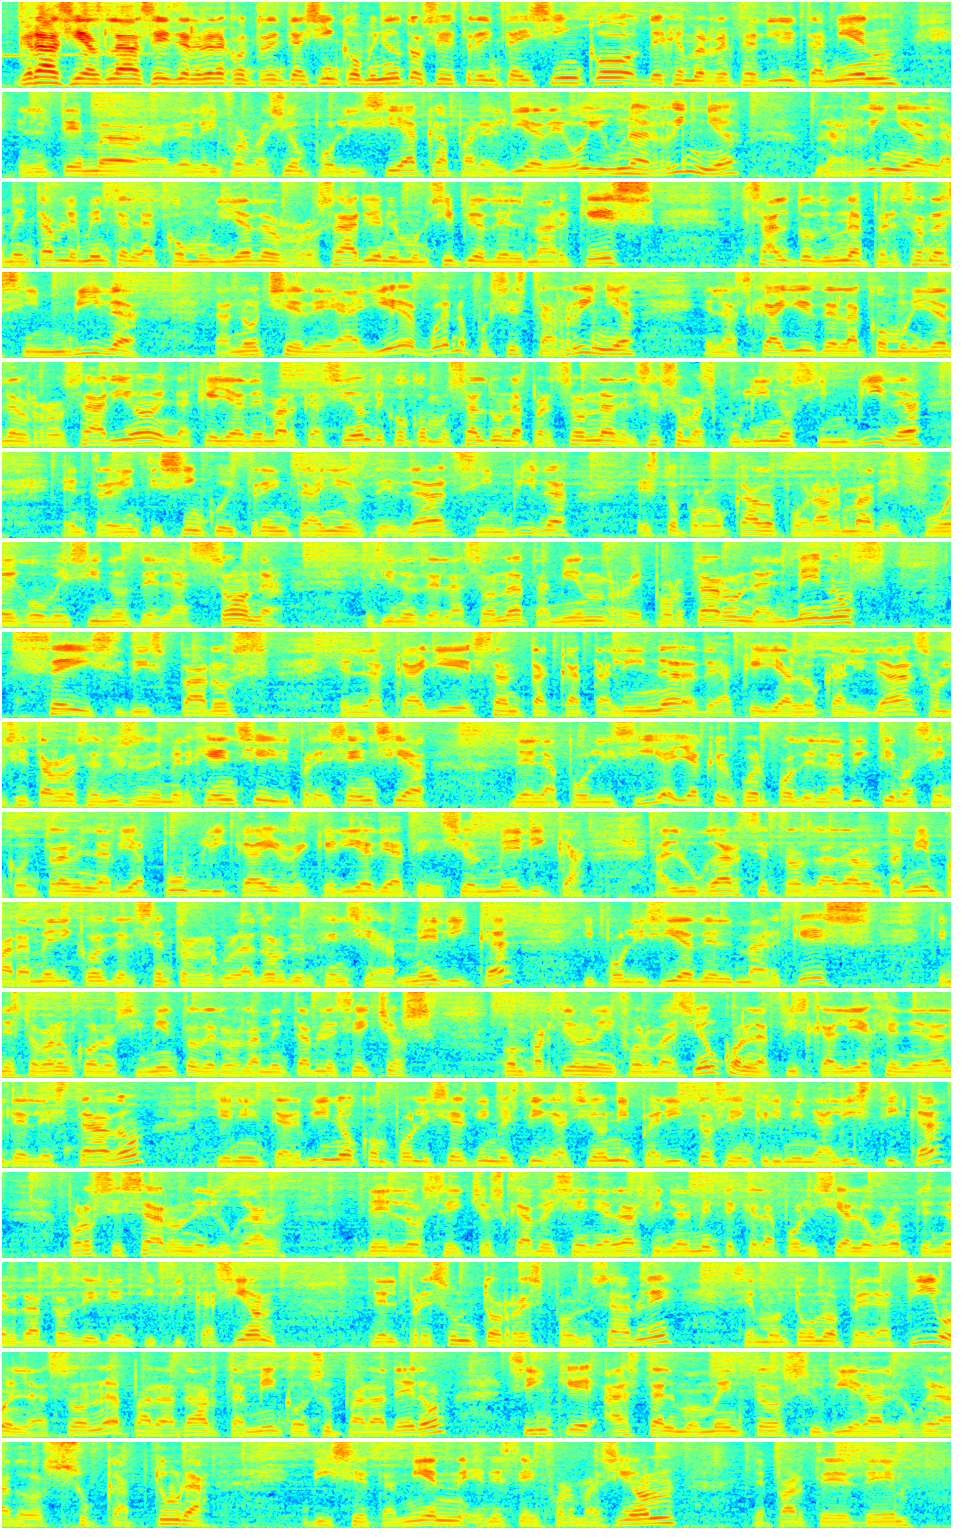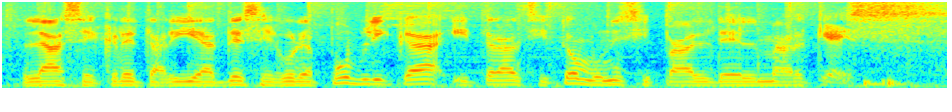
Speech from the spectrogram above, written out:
Gracias, las 6 de la mañana con 35 minutos, 6.35. Déjeme referirle también en el tema de la información policíaca para el día de hoy. Una riña, una riña lamentablemente en la comunidad del Rosario, en el municipio del Marqués. Saldo de una persona sin vida la noche de ayer. Bueno, pues esta riña en las calles de la comunidad del Rosario, en aquella demarcación, dejó como saldo una persona del sexo masculino sin vida, entre 25 y 30 años de edad, sin vida. Esto provocado por arma de fuego. Vecinos de la zona, vecinos de la zona también reportaron al menos seis disparos en la calle Santa Catalina de aquella localidad. Solicitaron los servicios de emergencia y presencia de la policía, ya que el cuerpo de la víctima se encontraba en la vía pública y requería de atención médica. Al lugar se trasladaron también paramédicos del Centro Regulador de Urgencia Médica y Policía del Marqués, quienes tomaron conocimiento de los lamentables hechos. Compartieron la información con la Fiscalía General del Estado, quien intervino con policías de investigación y peritos en criminalística, procesaron el lugar de los hechos. Cabe señalar finalmente que la policía logró obtener datos de identificación del presunto responsable. Se montó un operativo en la zona para dar también con su paradero sin que hasta el momento se hubiera logrado su captura. Dice también en esta información de parte de la Secretaría de Seguridad Pública y Tránsito Municipal del Marqués.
